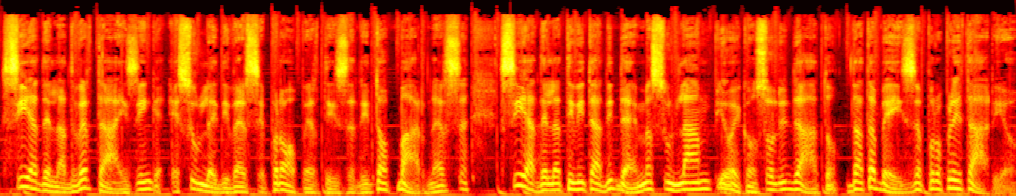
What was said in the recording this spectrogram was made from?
sia dell'advertising e sulle diverse properties di top partners sia dell'attività di DEM sull'ampio e consolidato database proprietario.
